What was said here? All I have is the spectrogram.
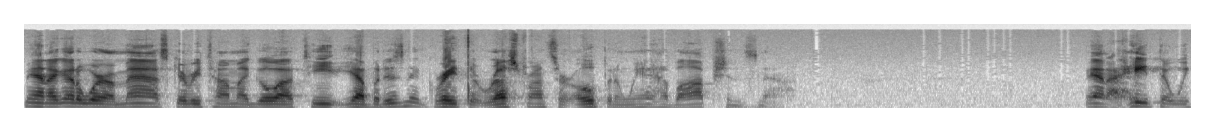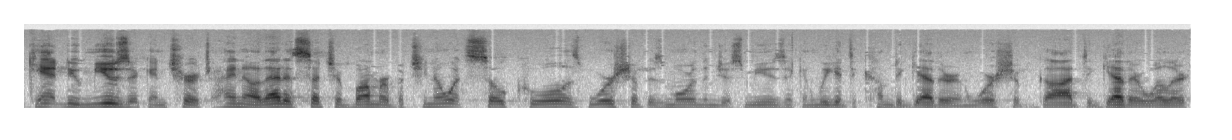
Man, I got to wear a mask every time I go out to eat. Yeah, but isn't it great that restaurants are open and we have options now? Man, I hate that we can't do music in church. I know that is such a bummer, but you know what's so cool is worship is more than just music, and we get to come together and worship God together, whether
